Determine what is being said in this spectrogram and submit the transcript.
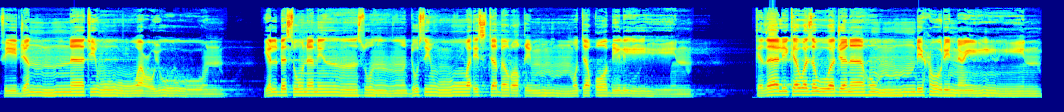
في جنات وعيون يلبسون من سندس وإستبرق متقابلين. كذلك وزوجناهم بحور عين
